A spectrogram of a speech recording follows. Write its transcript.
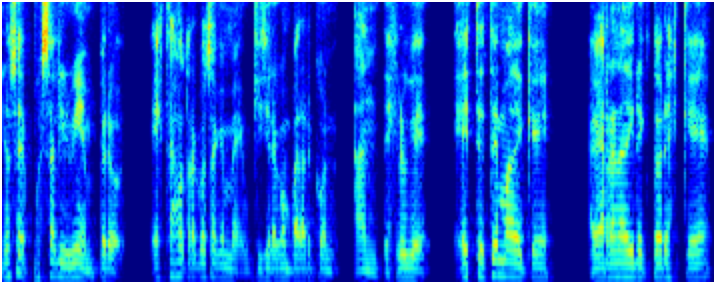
No sé, puede salir bien, pero esta es otra cosa que me quisiera comparar con antes. Creo que este tema de que agarran a directores que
